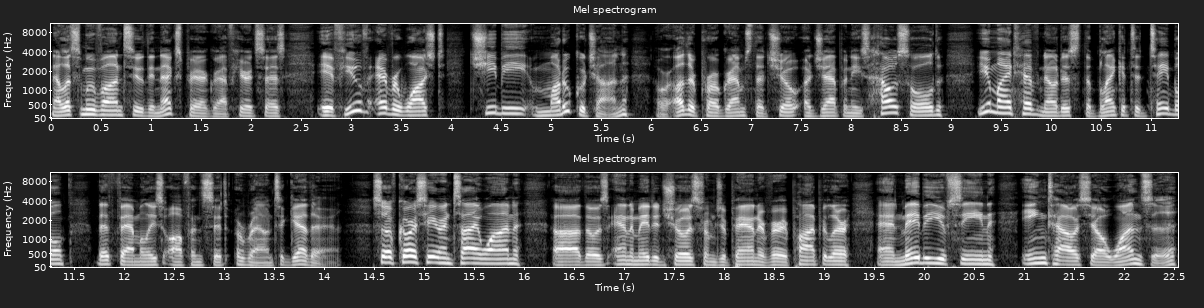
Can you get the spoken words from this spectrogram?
Now let's move on to the next paragraph. Here it says If you've ever watched Chibi Maruko-chan or other programs that show a Japanese household, you might have noticed the blanketed table that families often sit around together. So, of course, here in Taiwan, uh, those animated shows from Japan are very popular, and maybe you've seen Yingtao Xiao Wanzi,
